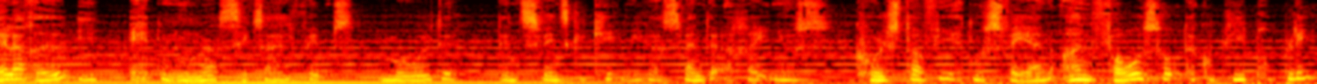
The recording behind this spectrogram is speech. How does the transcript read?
Allerede i 1896 målte den svenske kemiker Svante Arrhenius kulstof i atmosfæren, og han forudså, der kunne blive et problem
